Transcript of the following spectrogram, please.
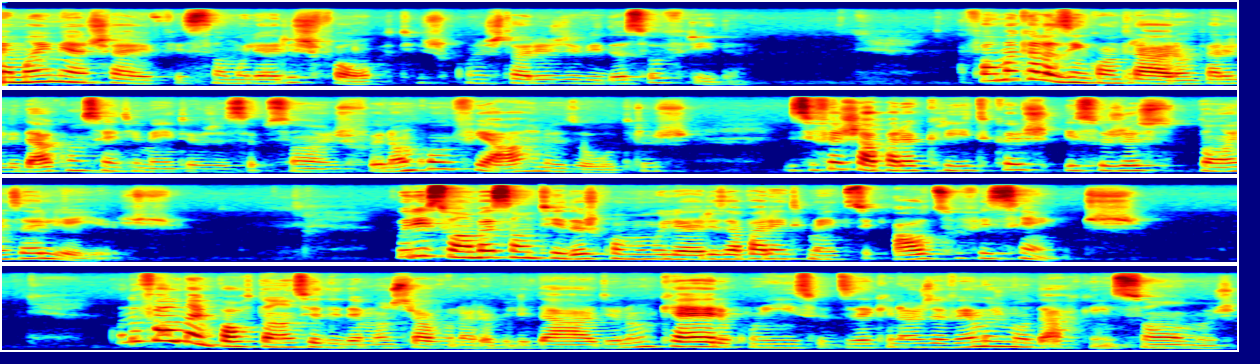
minha mãe e minha chefe são mulheres fortes, com histórias de vida sofrida. A forma que elas encontraram para lidar com o sentimento e as decepções foi não confiar nos outros e se fechar para críticas e sugestões alheias. Por isso, ambas são tidas como mulheres aparentemente autossuficientes. Quando eu falo da importância de demonstrar vulnerabilidade, eu não quero com isso dizer que nós devemos mudar quem somos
